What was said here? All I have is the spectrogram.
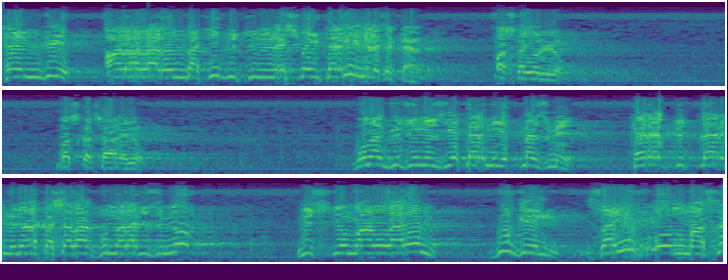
kendi aralarındaki bütünleşmeyi temin edeceklerdir. Başka yol yok. Başka çare yok. Buna gücümüz yeter mi yetmez mi? Tereddütler, münakaşalar bunlara lüzum yok. Müslümanların bugün zayıf olması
